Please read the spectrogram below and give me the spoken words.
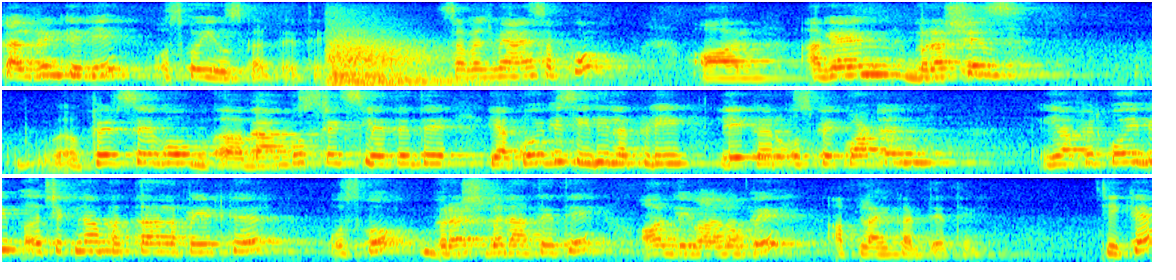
कलरिंग के लिए उसको यूज़ करते थे। समझ में आया सबको? और अगेन ब्रशेस, फिर से वो बैम्बू स्टिक्स लेते थे या कोई भी सीधी लकड़ी लेकर उस पर कॉटन या फिर कोई भी चिकना पत्ता लपेट कर उसको ब्रश बनाते थे और दीवालों पे अप्लाई करते थे। ठीक है?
